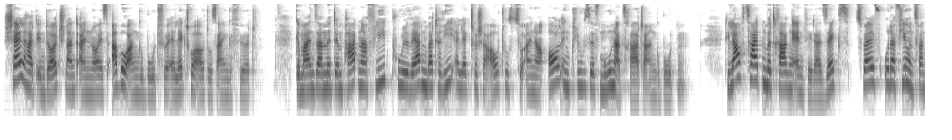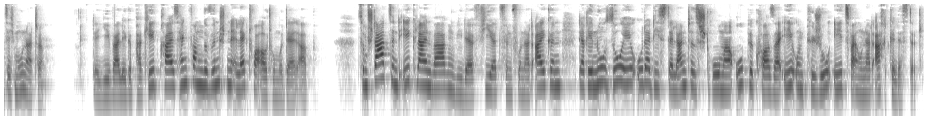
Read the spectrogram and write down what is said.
Shell hat in Deutschland ein neues Abo-Angebot für Elektroautos eingeführt. Gemeinsam mit dem Partner Fleetpool werden batterieelektrische Autos zu einer All-Inclusive Monatsrate angeboten. Die Laufzeiten betragen entweder 6, 12 oder 24 Monate. Der jeweilige Paketpreis hängt vom gewünschten Elektroautomodell ab. Zum Start sind E-Kleinwagen wie der Fiat 500 Icon, der Renault Zoe oder die Stellantis Stromer Opel Corsa E und Peugeot E208 gelistet.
